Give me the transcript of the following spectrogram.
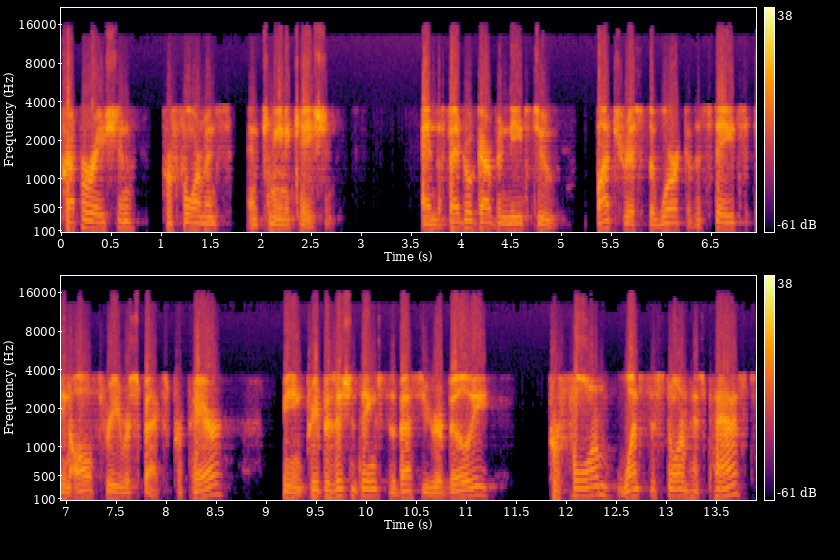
preparation, performance, and communication. And the federal government needs to buttress the work of the states in all three respects prepare, meaning preposition things to the best of your ability, perform once the storm has passed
